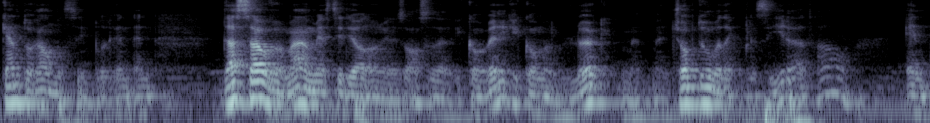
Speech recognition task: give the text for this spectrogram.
kan toch allemaal simpeler. En, en dat zou voor mij een meest ideale organisatie zijn. Ik kom werken, ik kom leuk met mijn job doen, wat ik plezier uithaal. En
